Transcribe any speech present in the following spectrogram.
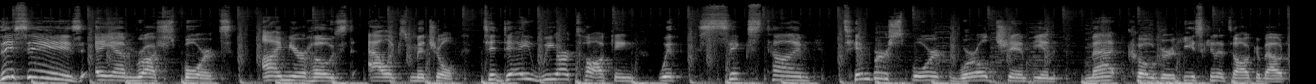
This is AM Rush Sports. I'm your host, Alex Mitchell. Today we are talking with six time Timber Sport World Champion Matt Cogar. He's going to talk about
